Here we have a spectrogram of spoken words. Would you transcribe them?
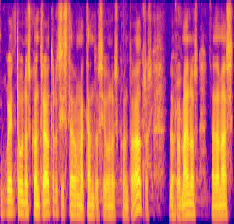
vuelto unos contra otros y estaban matándose unos contra otros. Los romanos nada más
